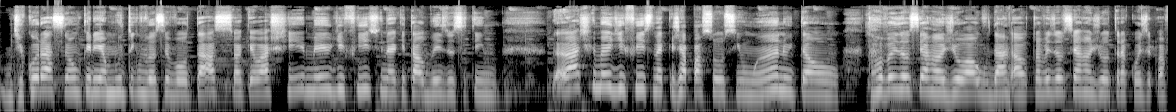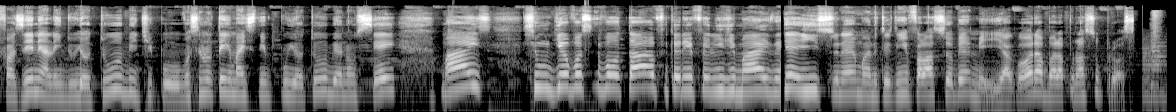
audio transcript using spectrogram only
de coração queria muito que você voltasse, só que eu achei meio difícil, né? Que talvez você tenha. Eu acho que meio difícil, né? Que já passou-se um ano, então talvez você arranjou algo da. Talvez você arranjou outra coisa para fazer, né? Além do YouTube. Tipo, você não tem mais tempo pro YouTube, eu não sei. Mas se um dia você voltar, eu ficaria feliz demais, né? E é isso, né, mano? Que eu tinha que falar sobre a MEI. E agora, bora pro nosso próximo.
